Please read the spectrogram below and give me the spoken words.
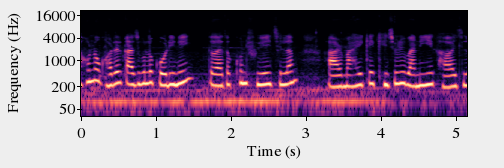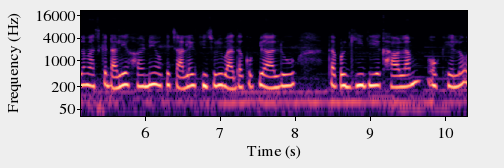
এখনও ঘরের কাজগুলো করিনি, তো এতক্ষণ শুয়েই ছিলাম। আর মাহিকে খিচুড়ি বানিয়ে খাওয়াইছিলাম। আজকে ডালিয়া খাওয়াইনি, ওকে চালের খিচুড়ি, বাঁধাকপি, আলু, তারপর ঘি দিয়ে খাওয়ালাম, ও খেলো।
